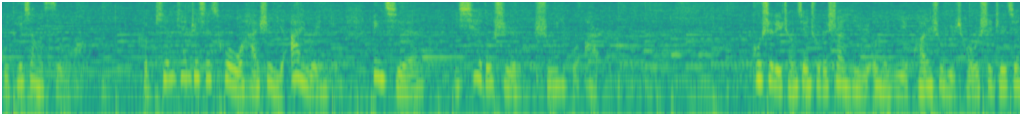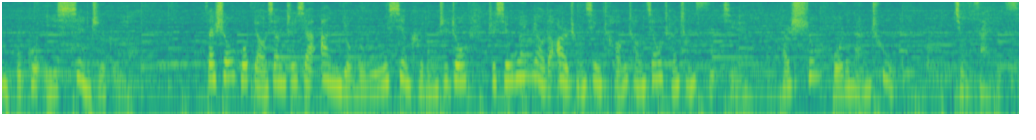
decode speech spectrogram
普推向了死亡。可偏偏这些错误还是以爱为名，并且一切都是说一不二的。故事里呈现出的善意与恶意、宽恕与仇视之间不过一线之隔，在生活表象之下暗涌的无限可能之中，这些微妙的二重性常常交缠成死结。而生活的难处就在于此。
